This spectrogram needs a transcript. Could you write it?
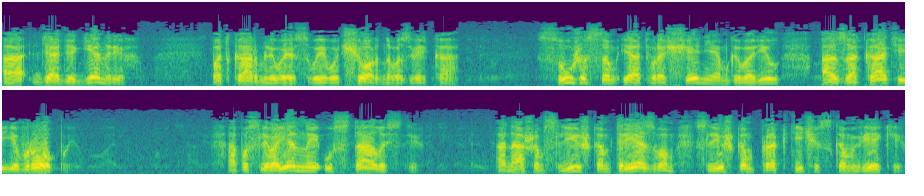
А дядя Генрих подкармливая своего черного зверька, с ужасом и отвращением говорил о закате Европы, о послевоенной усталости, о нашем слишком трезвом, слишком практическом веке,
